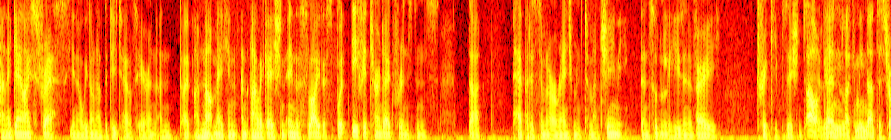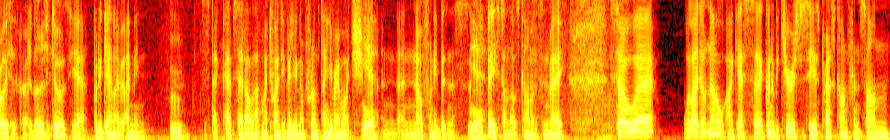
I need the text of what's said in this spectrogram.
and again, I stress, you know, we don't have the details here, and, and I, I'm not making an allegation in the slightest, but if it turned out, for instance, that Pep had a similar arrangement to Mancini, then suddenly he's in a very tricky position to Oh, then, least. like, I mean, that destroys his credibility. It does, yeah. But again, I, I mean, I suspect Pep said, I'll have my 20 million up front, thank you very much. Yeah. And, and no funny business, Yeah. based on those comments in May. So, uh, well, I don't know. I guess uh, going to be curious to see his press conference on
